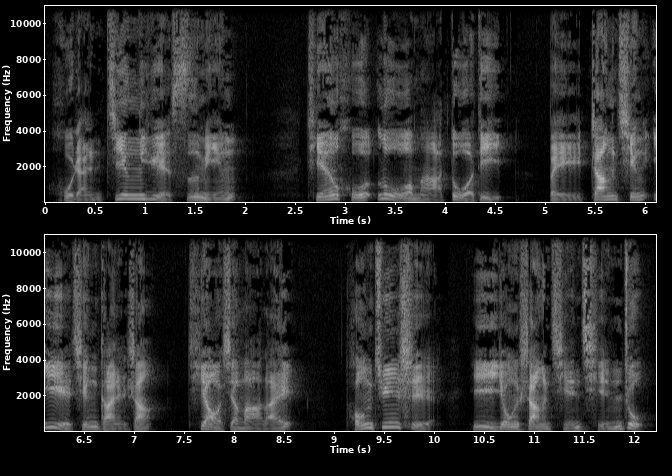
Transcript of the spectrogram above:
忽然惊月嘶鸣，田虎落马堕地，被张青、叶青赶上，跳下马来，同军士一拥上前擒住。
